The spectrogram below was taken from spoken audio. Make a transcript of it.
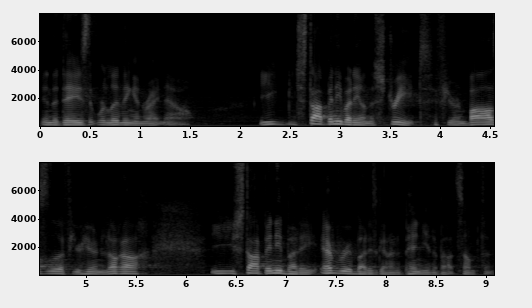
in the days that we're living in right now. You stop anybody on the street, if you're in Basel, if you're here in Lörrach, you stop anybody, everybody's got an opinion about something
